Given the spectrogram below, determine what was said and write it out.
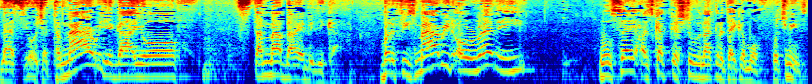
להשיאו אישה. To marry a guy off, סתמה בעי בדיקה. But if he's married already, we'll say, חזקת קשטוב, we're not going to take him off. Which means,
